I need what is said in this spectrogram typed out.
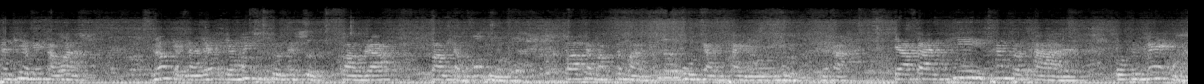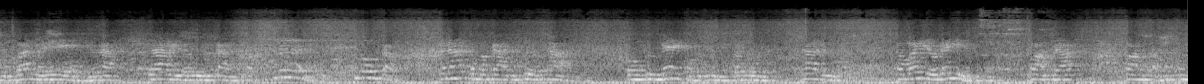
ท่านเชื่อไหมคะว่านอกจากนั้นแล้วยังให้ชุมชนเกิดความรัก ความสามัคคีความสมัครสมานเพื่อบูรการภายในชุมชนนะคะจากการที่ท่านประธานตัวคุณแม่ของหมู่บ้านไม้แดงนะคะได้ดำเนินการขับเคลื่อนร่วมกับคณะกรรมการเครือข่ายองค์คุณแม่ของคุณตำบลท่าเทำให้เราได้เห็นความรักความสามัคคี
